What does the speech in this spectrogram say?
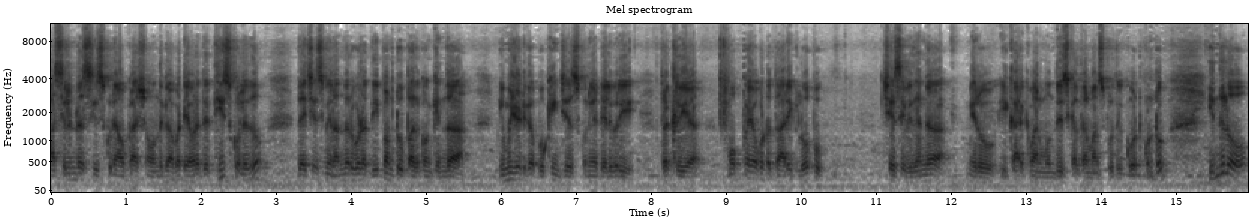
ఆ సిలిండర్స్ తీసుకునే అవకాశం ఉంది కాబట్టి ఎవరైతే తీసుకోలేదో దయచేసి మీరు అందరూ కూడా దీపం టూ పథకం కింద ఇమీడియట్గా బుకింగ్ చేసుకునే డెలివరీ ప్రక్రియ ముప్పై ఒకటో తారీఖు లోపు చేసే విధంగా మీరు ఈ కార్యక్రమాన్ని ముందు తీసుకెళ్తారు మనస్ఫూర్తిగా కోరుకుంటూ ఇందులో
